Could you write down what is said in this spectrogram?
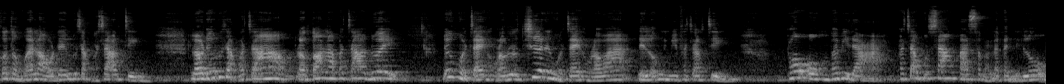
ก็ต่อเมื่อเราได้รู้จักพระเจ้าจริง เราได้รู้จักพระเจ้า เราต้อนรับพระเจ้าด้วยด้วยหัวใจของเราเราเชื่อในหัวใจของเราว่า ในโลกนี้มีพระเจ้าจริง พระองค์พระบิดา พระเจ้าผู้สร้างฟ้าสวรรค์และแผ่นดินโลก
